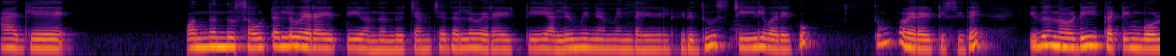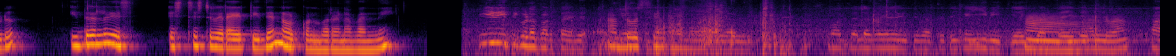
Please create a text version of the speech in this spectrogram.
ಹಾಗೆ ಒಂದೊಂದು ಸೌಟಲ್ಲೂ ವೆರೈಟಿ ಒಂದೊಂದು ಚಮಚದಲ್ಲೂ ವೆರೈಟಿ ಅಲ್ಯೂಮಿನಿಯಮಿಂದ ಹೇಳಿ ಹಿಡಿದು ಸ್ಟೀಲ್ವರೆಗೂ ತುಂಬ ವೆರೈಟೀಸ್ ಇದೆ. ಇದು ನೋಡಿ ಕಟ್ಟಿಂಗ್ ಬೋರ್ಡು. ಇದರಲ್ಲೂ ಎಷ್ಟು ಎಷ್ಟೆಷ್ಟು ವೆರೈಟಿ ಇದೆ ನೋಡ್ಕೊಂಡು ಬರೋಣ ಬನ್ನಿ. ಈ ರೀತಿ ಕೂಡ ಬರ್ತಾ ಇದೆ. ತೋರಿಸಿ. ಮೊದಲೆಲ್ಲ ಬೇರೆ ರೀತಿ ಬರ್ತಿದೆ. ಈಗ ಈ ರೀತಿಯಾಗಿ ಬರ್ತಾ ಇದೆ. ಅಲ್ವಾ? ಹಾ.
